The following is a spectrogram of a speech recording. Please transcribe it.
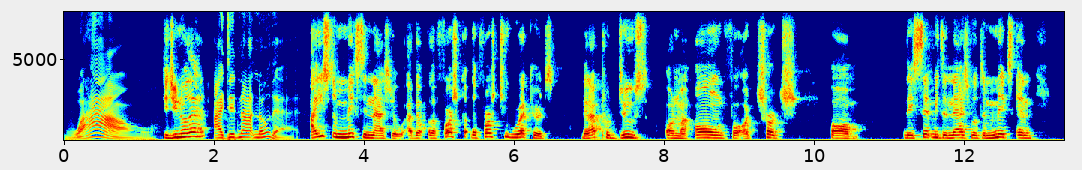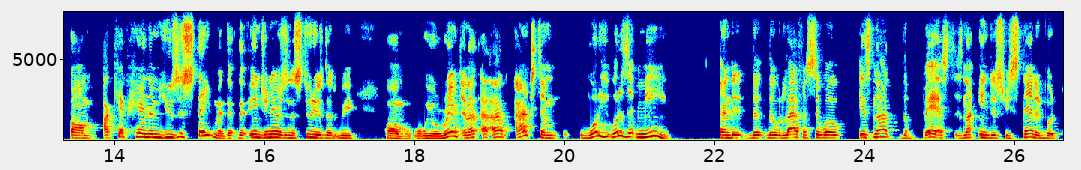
Wow. did you know that I did not know that. i used to mix in nashville the, the first the first two records that i produced on my own for a church um they sent me to nashville to mix and um, I kept hearing them use this statement. The, the engineers in the studios that we um, we rent, and I, I, I asked them, "What do you? What does that mean?" And they, they, they would laugh and say, "Well, it's not the best. It's not industry standard, but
